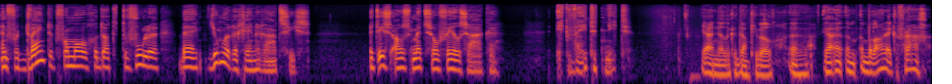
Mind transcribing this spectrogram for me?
En verdwijnt het vermogen dat te voelen bij jongere generaties? Het is als met zoveel zaken. Ik weet het niet. Ja, Nelke, dankjewel. Uh, ja, een, een belangrijke vraag.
